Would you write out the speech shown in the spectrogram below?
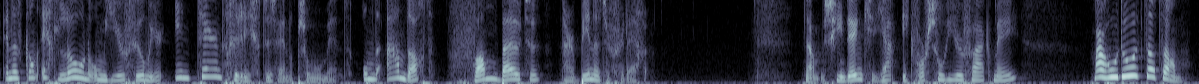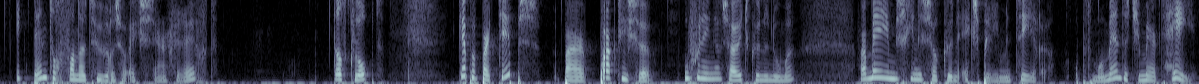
En het kan echt lonen om hier veel meer intern gericht te zijn op zo'n moment, om de aandacht van buiten naar binnen te verleggen. Nou, misschien denk je, ja, ik worstel hier vaak mee. Maar hoe doe ik dat dan? Ik ben toch van nature zo extern gericht? Dat klopt. Ik heb een paar tips, een paar praktische oefeningen zou je het kunnen noemen, waarmee je misschien eens zou kunnen experimenteren. Op het moment dat je merkt, hé, hey,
